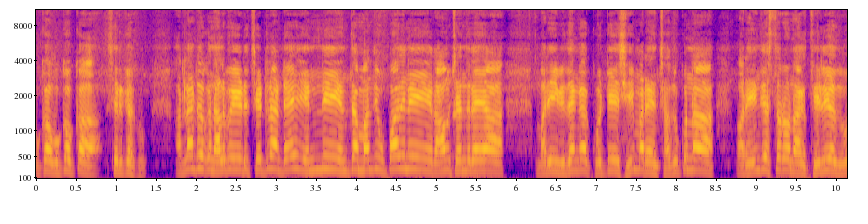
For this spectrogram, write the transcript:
ఒక ఒక్కొక్క సిరికకు అట్లాంటి ఒక నలభై ఏడు చెట్లు అంటే ఎన్ని ఎంతమంది ఉపాధిని రామచంద్రయ్య మరి ఈ విధంగా కొట్టేసి మరి ఆయన చదువుకున్న వారు ఏం చేస్తారో నాకు తెలియదు.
